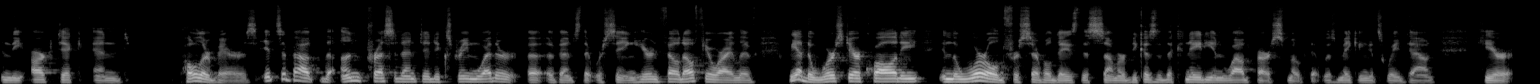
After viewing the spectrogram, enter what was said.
in the arctic and polar bears. It's about the unprecedented extreme weather uh, events that we're seeing here in Philadelphia, where I live. We had the worst air quality in the world for several days this summer because of the Canadian wildfire smoke that was making its way down here.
